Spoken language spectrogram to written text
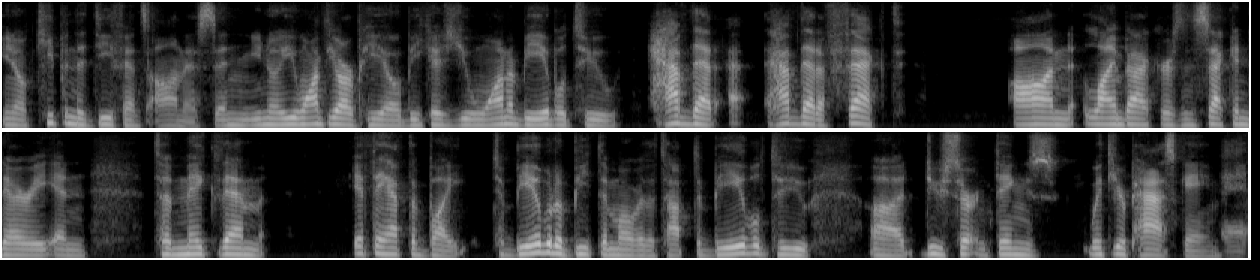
you know, keeping the defense honest. And, you know, you want the RPO because you want to be able to have that have that effect on linebackers and secondary and to make them if they have to bite to be able to beat them over the top to be able to uh, do certain things with your pass game and,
